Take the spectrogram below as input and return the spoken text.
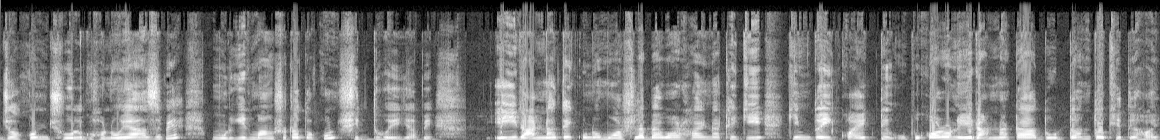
যখন ঝোল ঘন হয়ে আসবে, মুরগির মাংসটা তখন সিদ্ধ হয়ে যাবে। এই রান্নাতে কোনো মশলা ব্যবহার হয় না ঠিকই, কিন্তু এই কয়েকটি উপকরণে রান্নাটা দুর্দান্ত খেতে হয়।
